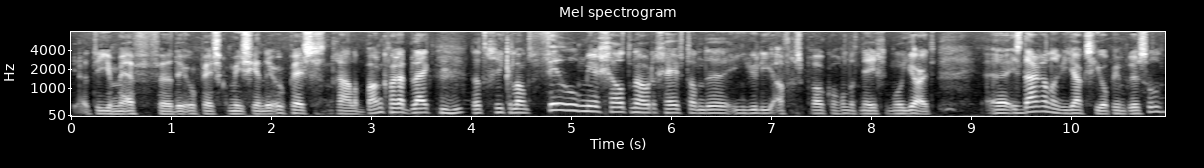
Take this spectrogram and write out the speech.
het IMF, eh, de Europese Commissie en de Europese Centrale Bank... waaruit blijkt mm -hmm. dat Griekenland veel meer geld nodig heeft... dan de in juli afgesproken 109 miljard. Uh, is daar al een reactie op in Brussel?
